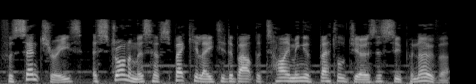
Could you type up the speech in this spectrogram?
For centuries, astronomers have speculated about the timing of Betelgeuse's supernova,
